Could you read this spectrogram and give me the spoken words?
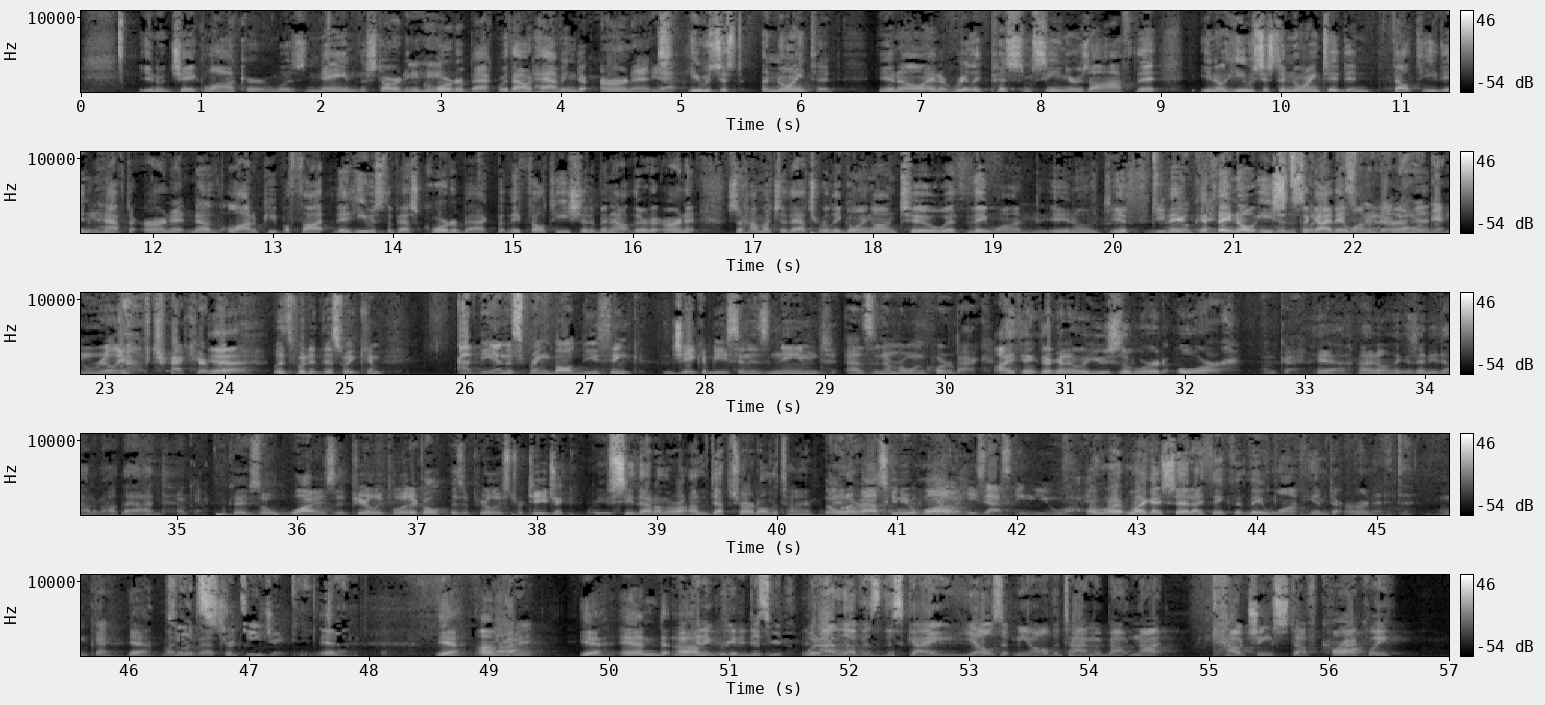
you know, Jake Locker was named the starting quarterback without having to earn it, Yeah. he was just anointed, you know, and it really pissed some seniors off that, you know, he was just anointed and felt he didn't mm-hmm. have to earn it. Now, a lot of people thought that he was the best quarterback, but they felt he should have been out there to earn it. So how much of that's really going on too with they want, mm-hmm. you know, if Do- they okay. if they know Eason's the guy, they want way. him to earn we're it. getting really off track here, Yeah. but let's put it this way, Kim. At the end of spring ball, do you think Jacob Eason is named as the number one quarterback? I think they're going to use the word or. Okay. Yeah, I don't think there's any doubt about that. Okay. Okay, so why is it purely political? Is it purely strategic? You see that on the on the depth chart all the time. No, but I'm asking you why. No, he's asking you why. Oh, like I said, I think that they want him to earn it. Okay. Yeah, I So think it's that's- strategic. Yeah. Yeah. Um, All right. Yeah, and We um, can agree to disagree. What I love is this guy yells at me all the time about not couching stuff correctly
